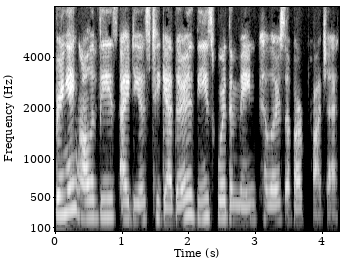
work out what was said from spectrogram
Bringing all of these ideas together, these were the main pillars of our project.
